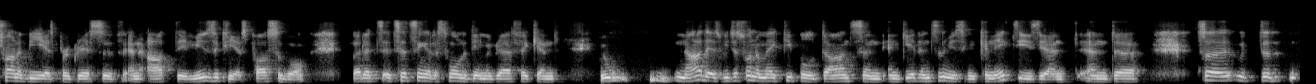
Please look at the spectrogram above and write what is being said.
trying to be as progressive and out there musically as possible, but it's it's hitting at a smaller demographic. And we, nowadays, we just want to make people dance and, and get into the music and connect easier. And and uh, so the,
